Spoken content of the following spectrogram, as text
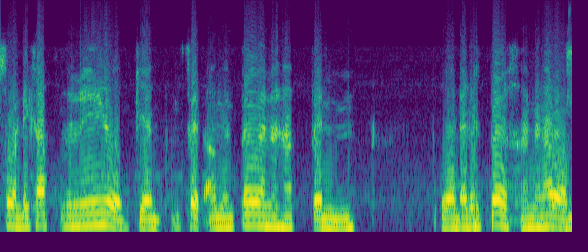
สวัสดีครับวันนี้อยู่เกมเฟดอ l มอนเตอร์นะครับ เป็นตัวดีเรคเตอร์ครับนะครับผม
